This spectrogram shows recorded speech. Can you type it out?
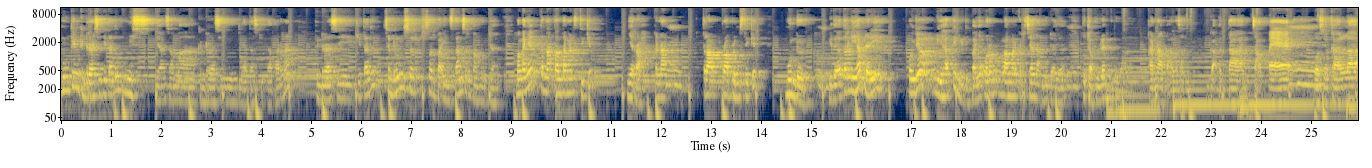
mungkin generasi kita tuh miss ya sama generasi di atas kita. Karena generasi kita tuh cenderung ser- serba instan, serba mudah. Makanya kena tantangan sedikit nyerah, kena problem sedikit mundur. Mm-mm. Gitu ya. Terlihat dari oh dia lihatin gitu banyak orang lamar kerja anak muda ya Mm-mm. tiga bulan keluar karena apa alasan nggak betah capek Mm-mm. bosnya galak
